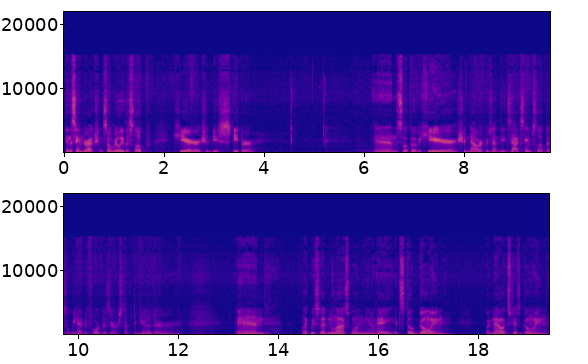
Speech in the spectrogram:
in the same direction. So really the slope here should be steeper. And the slope over here should now represent the exact same slope as what we had before because they were stuck together. And like we said in the last one, you know, hey, it's still going but now it's just going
